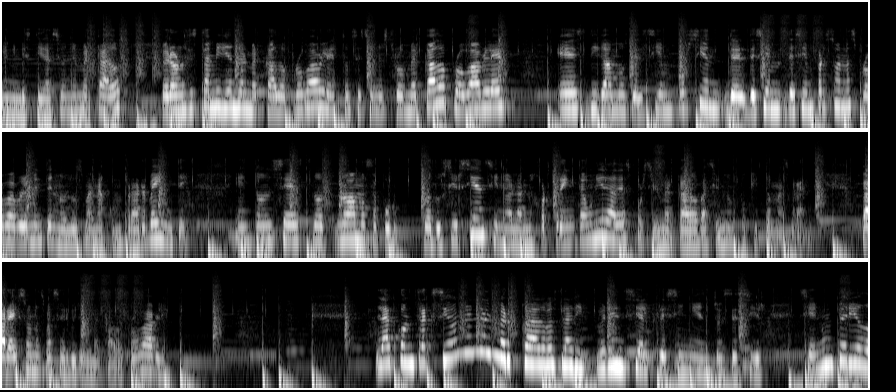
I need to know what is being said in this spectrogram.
en investigación de mercados pero nos está midiendo el mercado probable. Entonces si nuestro mercado probable es digamos del 100% de, de, 100, de 100 personas probablemente nos los van a comprar 20 entonces no, vamos a producir 100, sino a lo mejor 30 unidades por si el mercado va siendo un poquito más grande. Para eso nos va a servir el mercado probable. La contracción en el mercado es la diferencia al crecimiento, es decir, si en un periodo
